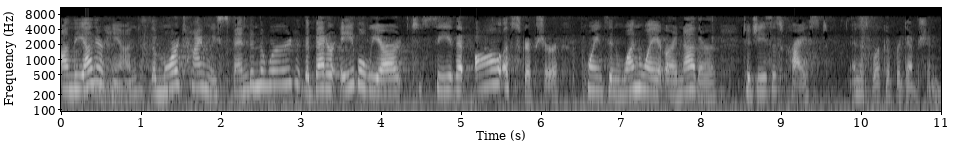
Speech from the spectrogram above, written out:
On the other hand, the more time we spend in the Word, the better able we are to see that all of Scripture points in one way or another to Jesus Christ and His work of redemption.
